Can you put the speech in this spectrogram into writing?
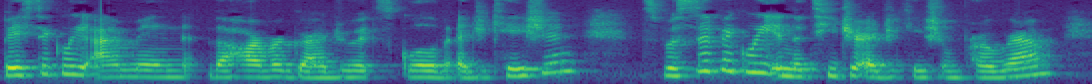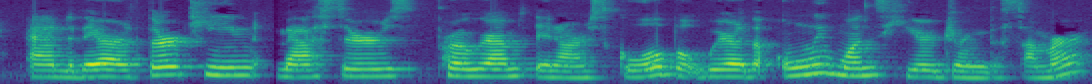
basically I'm in the Harvard Graduate School of Education, specifically in the teacher education program, and there are 13 master's programs in our school, but we are the only ones here during the summer.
